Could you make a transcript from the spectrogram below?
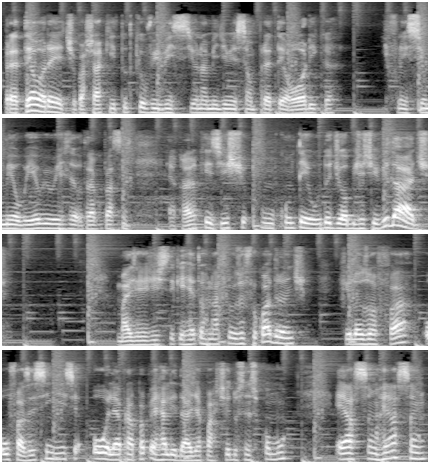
pré-teorético, achar que tudo que eu vivencio na minha dimensão pré-teórica influencia o meu eu e eu trago para ciência. É claro que existe um conteúdo de objetividade, mas a gente tem que retornar à filosofia quadrante. Filosofar ou fazer ciência ou olhar para a própria realidade a partir do senso comum é ação-reação.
